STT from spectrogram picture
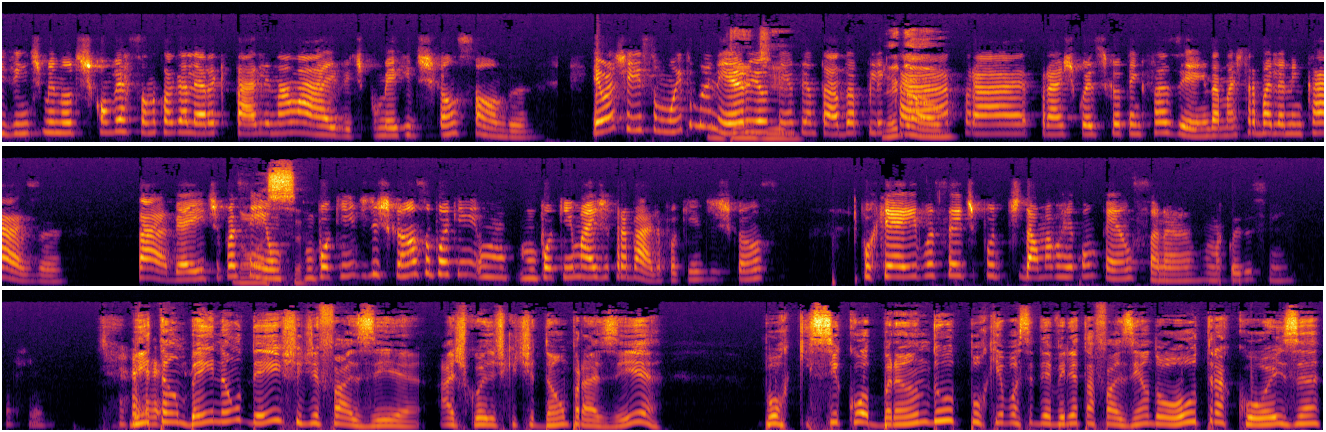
e 20 minutos conversando com a galera que tá ali na live, tipo, meio que descansando. Eu achei isso muito maneiro e eu Entendi. tenho tentado aplicar para as coisas que eu tenho que fazer, ainda mais trabalhando em casa. Sabe? Aí, tipo assim, um, um pouquinho de descanso, um pouquinho, um, um pouquinho mais de trabalho, um pouquinho de descanso. Porque aí você, tipo, te dá uma recompensa, né? Uma coisa assim. Enfim. E também não deixe de fazer as coisas que te dão prazer porque se cobrando porque você deveria estar fazendo outra coisa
